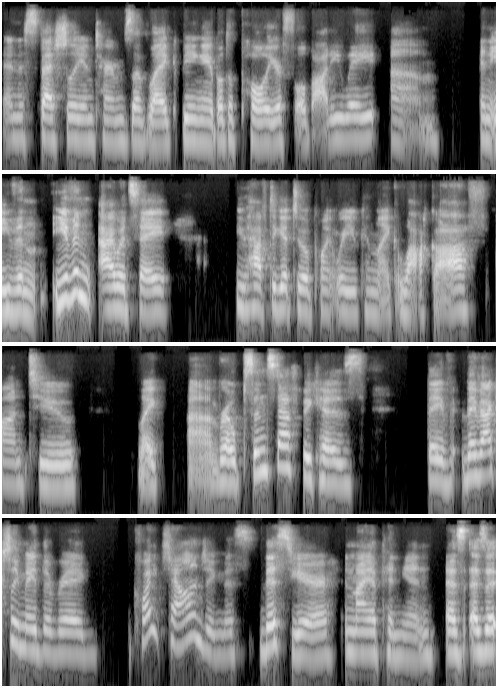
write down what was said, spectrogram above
and especially in terms of like being able to pull your full body weight um, and even even i would say you have to get to a point where you can like lock off onto like um, ropes and stuff because they've they've actually made the rig quite challenging this this year in my opinion as as a,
